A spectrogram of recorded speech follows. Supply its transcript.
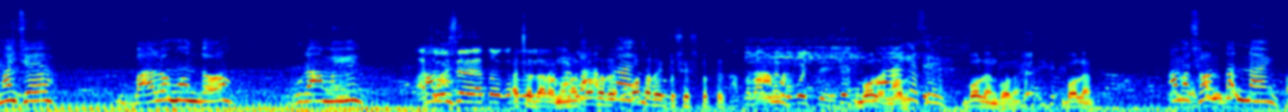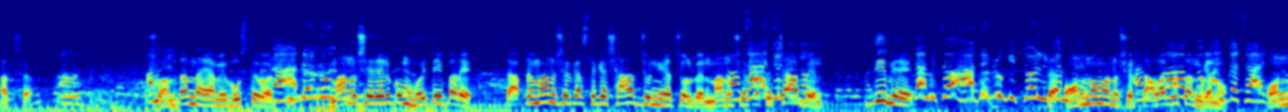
মাইছে ভালো মন্দ গ্রামে আচ্ছা আচ্ছা দাঁড়ান ওনার কথাটা কথাটা একটু শেষ করতে বলেন বলেন। বলেন বলেন বলেন। আমার সন্তান নাই। আচ্ছা। সন্তান নাই আমি বুঝতে পারছি। মানুষের এরকম হইতেই পারে। তা আপনি মানুষের কাছ থেকে সাহায্য নিয়ে চলবেন মানুষের কাছে চাবেন। দিবে? অন্য মানুষের তালা গুতান কেন? অন্য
